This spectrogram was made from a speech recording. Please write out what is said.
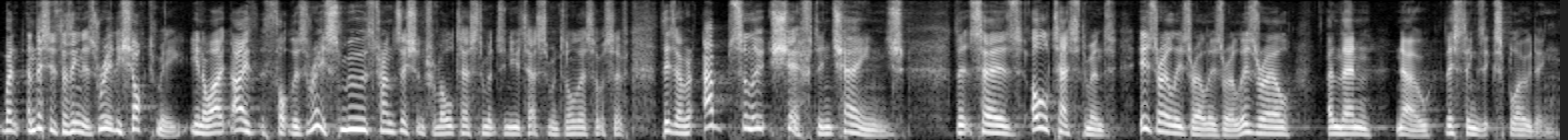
when, and this is the thing that's really shocked me. You know, I, I thought there's a very smooth transition from Old Testament to New Testament and all this sort of stuff. There's an absolute shift in change that says Old Testament, Israel, Israel, Israel, Israel, and then no, this thing's exploding.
